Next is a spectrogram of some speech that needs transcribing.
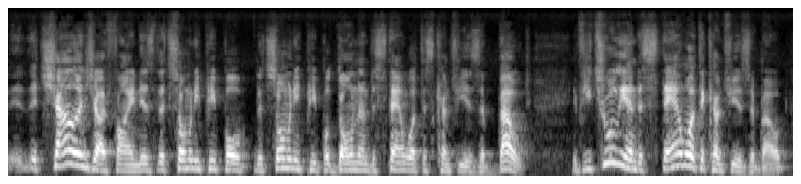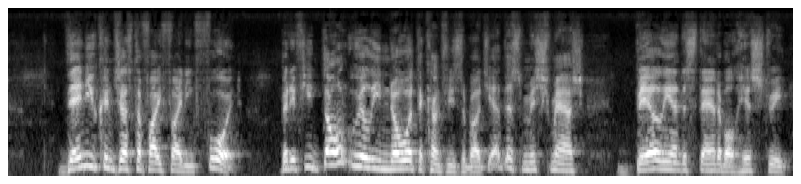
The challenge I find is that so many people that so many people don't understand what this country is about. If you truly understand what the country is about, then you can justify fighting for it. But if you don't really know what the country is about, you have this mishmash, barely understandable history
